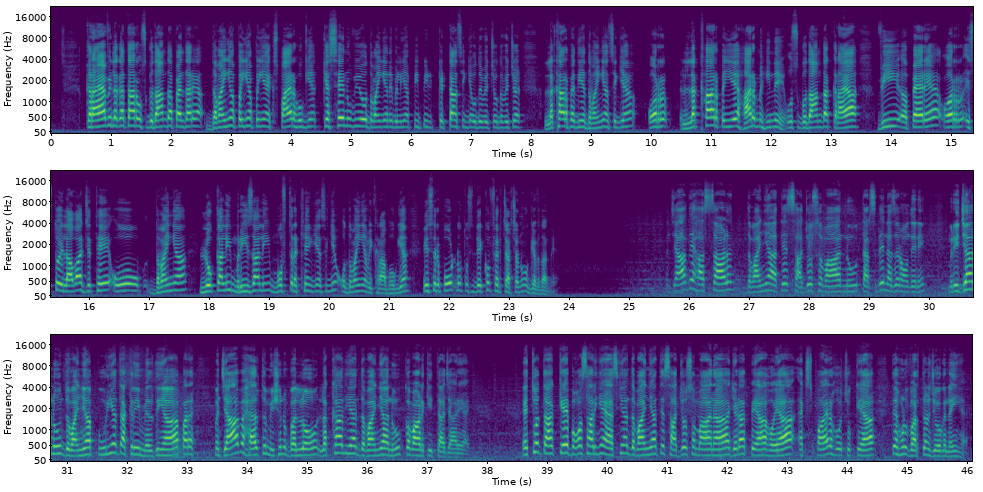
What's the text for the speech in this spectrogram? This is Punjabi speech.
ਕਿਰਾਇਆ ਵੀ ਲਗਾਤਾਰ ਉਸ ਗੋਦਾਮ ਦਾ ਪੈਂਦਾ ਰਿਹਾ, ਦਵਾਈਆਂ ਪਈਆਂ ਪਈਆਂ ਐਕਸਪਾਇਰ ਹੋ ਗਈਆਂ, ਕਿਸੇ ਨੂੰ ਵੀ ਉਹ ਦਵਾਈਆਂ ਨਹੀਂ ਮਿਲੀਆਂ, ਪੀਪੀ ਕਿੱਟਾਂ ਸੀਗੀਆਂ ਉਹਦੇ ਵਿੱਚ ਉਹਦੇ ਵਿੱਚ ਲੱਖਾਂ ਰੁਪਏ ਦੀਆਂ ਦਵਾਈਆਂ ਸੀਗੀਆਂ ਔਰ ਲੱਖਾਂ ਰੁਪਏ ਹਰ ਮਹੀਨੇ ਉਸ ਗੋਦਾਮ ਦਾ ਕਿਰਾਇਆ ਵੀ ਪੈ ਰਿਹਾ ਔਰ ਇਸ ਤੋਂ ਇਲਾਵਾ ਜਿੱਥੇ ਉਹ ਦਵਾਈਆਂ ਲੋਕਾਂ ਲਈ, ਮਰੀਜ਼ਾਂ ਲਈ ਮੁਫਤ ਰੱਖੀਆਂ ਗਈਆਂ ਸੀਗੀਆਂ, ਉਹ ਦਵਾਈਆਂ ਵੀ ਖਰਾਬ ਹੋ ਗਈਆਂ। ਇਸ ਰਿਪੋਰਟ ਨੂੰ ਤੁਸੀਂ ਦੇਖੋ, ਫਿਰ ਚਰਚਾ ਨੂੰ ਅੱਗੇ ਵਧਾਉਂਦੇ ਹਾਂ। ਪੰਜਾਬ ਦੇ ਹਸਪਤਾਲ ਦਵਾਈਆਂ ਅਤੇ ਸਾਜੋ ਸਮਾਨ ਨੂੰ ਤਰਸਦੇ ਨਜ਼ਰ ਆਉਂਦੇ ਨੇ। ਮਰੀਜ਼ਾਂ ਨੂੰ ਦਵਾਈਆਂ ਪੂਰੀਆਂ ਤੱਕ ਨਹੀਂ ਮਿਲਦੀਆਂ, ਪਰ ਪੰਜਾਬ ਹੈਲਥ ਮਿਸ਼ਨ ਵੱਲੋਂ ਲੱਖਾਂ ਦੀਆਂ ਦਵਾਈਆਂ ਨੂੰ ਕਵਾੜ ਕੀਤਾ ਜਾ ਰਿਹਾ ਹੈ। ਇੱਥੋਂ ਤੱਕ ਕਿ ਬਹੁਤ ਸਾਰੀਆਂ ਐਸੀਆਂ ਦਵਾਈਆਂ ਤੇ ਸਾਜੋ ਸਮਾਨ ਆ ਜਿਹੜਾ ਪਿਆ ਹੋਇਆ, ਐਕਸਪਾਇਰ ਹੋ ਚੁੱਕਿਆ ਤੇ ਹੁਣ ਵਰਤਣਯੋਗ ਨਹੀਂ ਹੈ।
